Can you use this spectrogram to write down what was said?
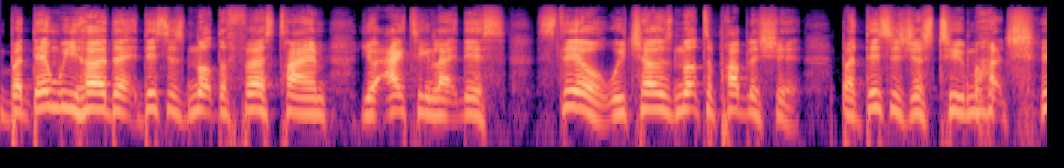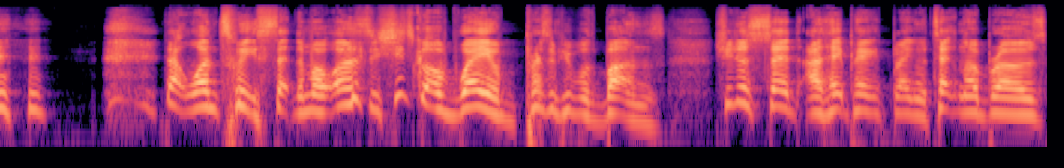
But then we heard that this is not the first time you're acting like this. Still, we chose not to publish it, but this is just too much. that one tweet set them up. Honestly, she's got a way of pressing people's buttons. She just said, I hate playing with techno bros,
